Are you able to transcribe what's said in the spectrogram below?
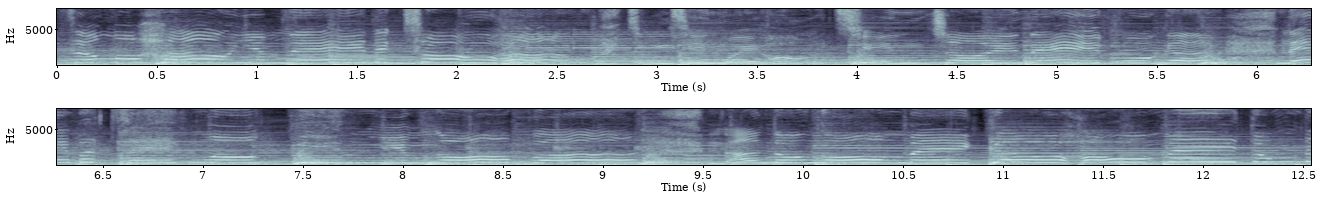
怎么考验你的粗行？从前为何缠在你附近？你不寂寞便嫌我笨？难道我未够好，未懂得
